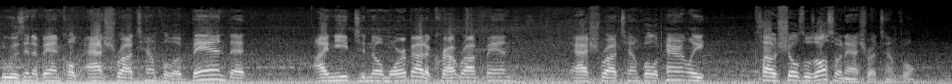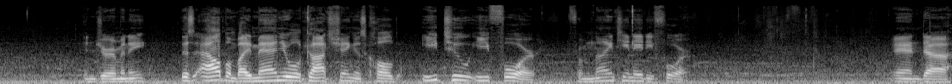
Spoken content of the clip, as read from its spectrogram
who was in a band called Ash Ra Tempel, a band that I need to know more about, a krautrock band, Ash Ra Tempel. Apparently, Klaus Schulze was also in Ash Ra Tempel in Germany. This album by Manuel Göttsching is called E2E4 from 1984. And uh,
